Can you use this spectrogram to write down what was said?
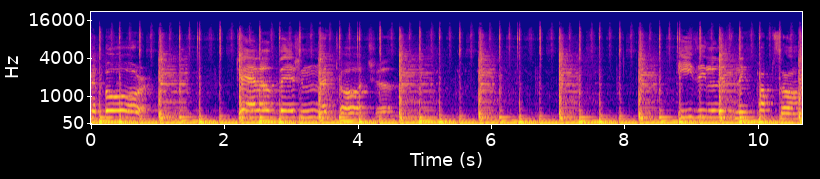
is a bore, television a torture. Easy listening pop song.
